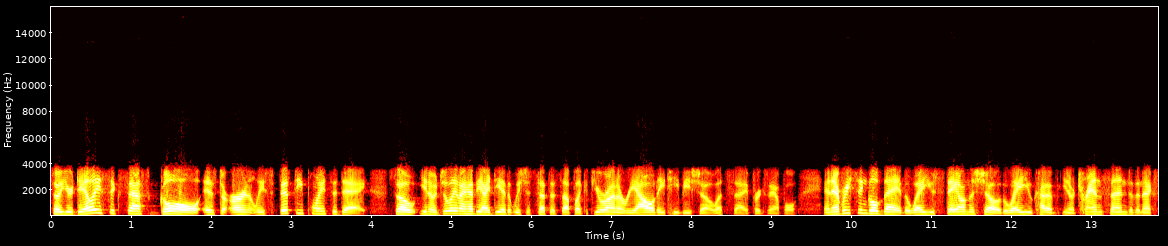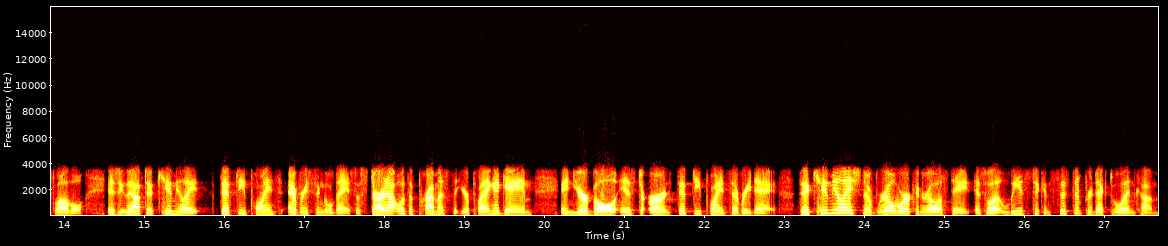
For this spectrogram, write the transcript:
So your daily success goal is to earn at least 50 points a day. So, you know, Julie and I had the idea that we should set this up like if you're on a reality TV show, let's say, for example, and every single day the way you stay on the show, the way you kind of, you know, transcend to the next level is you have to accumulate 50 points every single day. So start out with the premise that you're playing a game and your goal is to earn 50 points every day. The accumulation of real work in real estate is what leads to consistent, predictable income.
